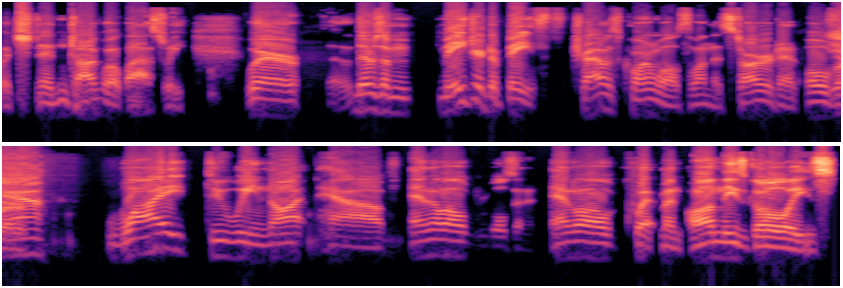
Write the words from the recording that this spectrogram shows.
which didn't talk about last week, where uh, there was a major debate. Travis Cornwall is the one that started it over Yeah, why do we not have NLL rules and NLL equipment on these goalies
